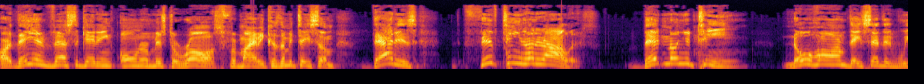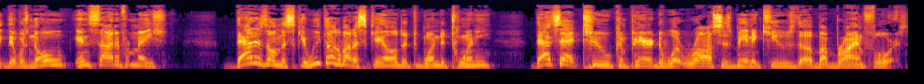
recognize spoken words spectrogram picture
Are they investigating owner Mr. Ross for Miami? Because let me tell you something. That is fifteen hundred dollars betting on your team. No harm. They said that we, there was no inside information. That is on the scale. We talk about a scale to one to twenty. That's at two compared to what Ross is being accused of by Brian Flores.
